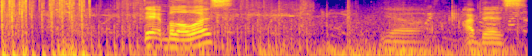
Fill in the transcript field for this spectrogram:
The They're below us. Yeah, I this.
